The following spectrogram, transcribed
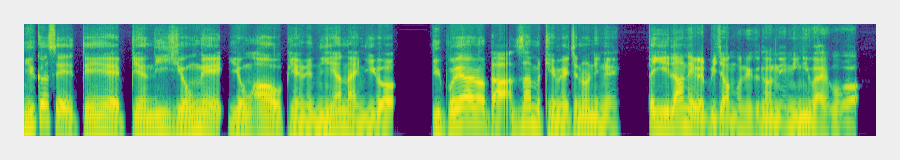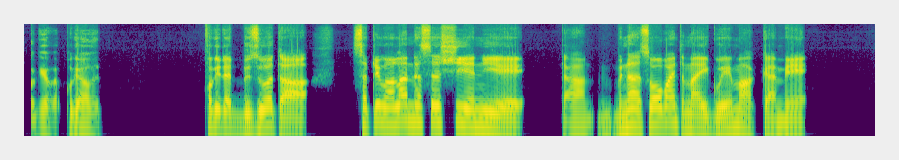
နျူကက်ဆယ်တင်းရဲ့ပြန်ပြီးယုံနဲ့ယုံအားကိုပြန်လဲမြင်ရနိုင်ပြီးတော့ဒီပွဲကတော့ဒါအသက်မထင်ပဲကျွန်တော်အနေနဲ့တရီလာနေပဲပြီးကြောက်မို့လေကျွန်တော်အနေနဲ့နီးနီးပါပဲကိုတော့ဟုတ်ကဲ့ပါဟုတ်ကဲ့ဟုတ်ကဲ့ဟုတ်ကဲ့ဒါဘီဇူတာစက်တင်ဘာလ28ရက်နေ့ရဲ့ဒါမနက်စောပိုင်းတနာရီခွဲမှာကံမဲ့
